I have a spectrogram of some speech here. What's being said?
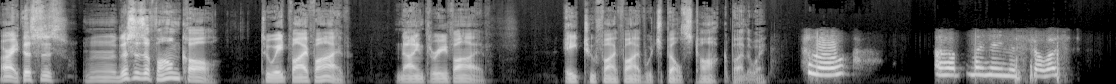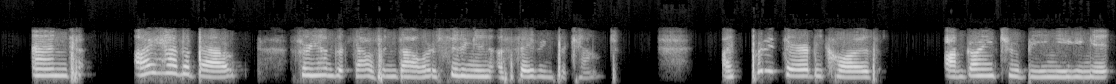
All right, this is uh, this is a phone call to 855 935 8255, which spells talk, by the way. Hello. Uh, my name is Phyllis, and I have about $300,000 sitting in a savings account. I put it there because I'm going to be needing it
